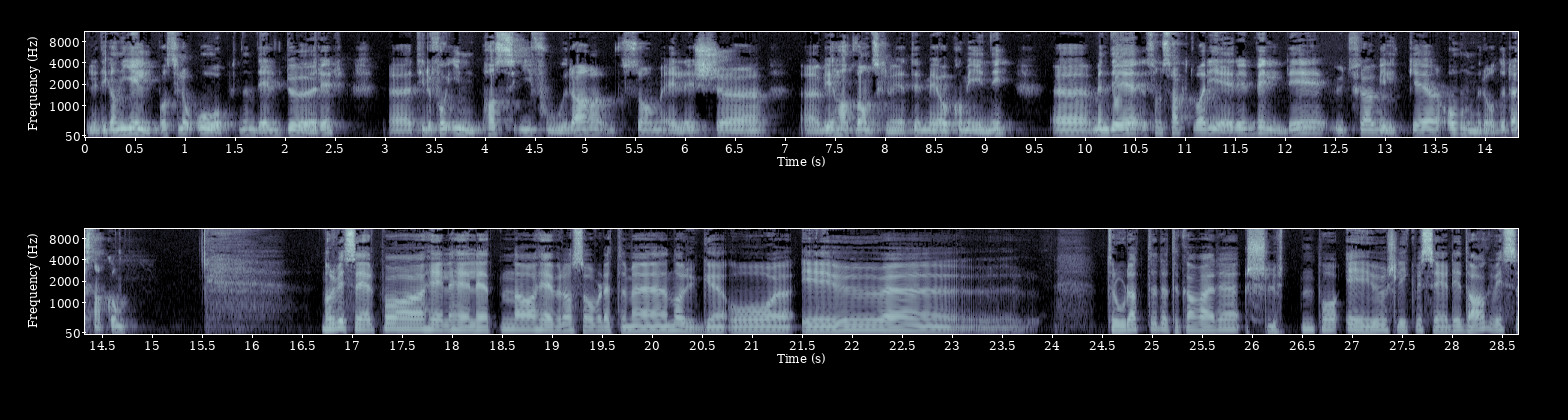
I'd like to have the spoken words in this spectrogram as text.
Eller de kan hjelpe oss til å åpne en del dører. Til å få innpass i fora som ellers vi har hatt vanskeligheter med å komme inn i. Eh, men det som sagt varierer veldig ut fra hvilke områder det er snakk om. Når vi ser på hele helheten og hever oss over dette med Norge og EU, eh, tror du at dette kan være slutten på EU slik vi ser det i dag, hvis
